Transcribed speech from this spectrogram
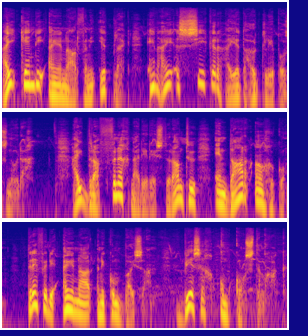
Hy ken die eienaar van die eetplek en hy is seker hy het houtlepels nodig. Hy draf vinnig na die restaurant toe en daar aangekom, tref hy die eienaar in die kombuis aan, besig om kos te maak.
